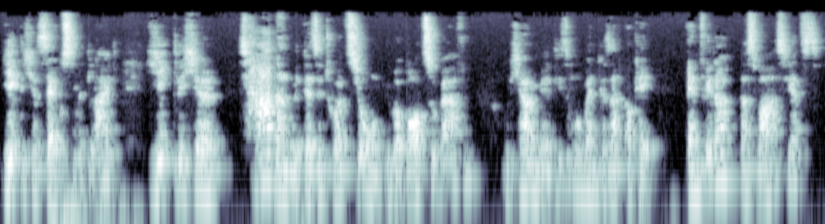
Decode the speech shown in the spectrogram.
jegliches Selbstmitleid, jegliches Hadern mit der Situation über Bord zu werfen. Und ich habe mir in diesem Moment gesagt, okay, entweder das war es jetzt,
